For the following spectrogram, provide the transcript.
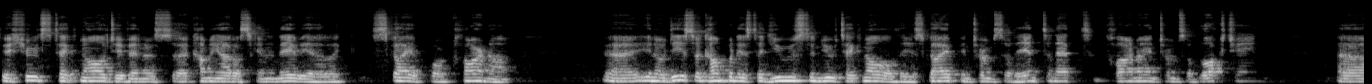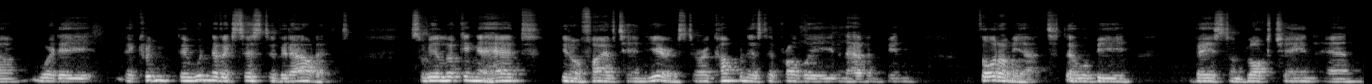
the huge technology vendors uh, coming out of Scandinavia, like Skype or Klarna, uh, you know, these are companies that use the new technology. Skype in terms of the internet, Klarna in terms of blockchain, uh, where they they couldn't they wouldn't have existed without it. So we're looking ahead you know five ten years. There are companies that probably even haven't been thought of yet that will be based on blockchain and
